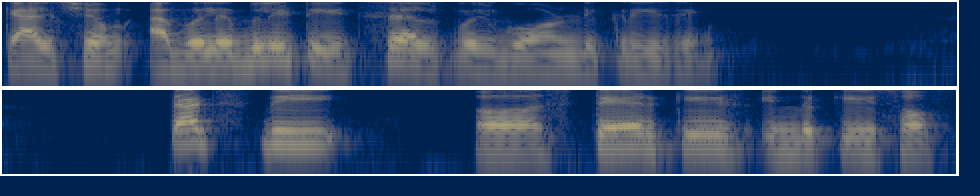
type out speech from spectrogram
Calcium availability itself will go on decreasing. That's the uh, staircase in the case of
